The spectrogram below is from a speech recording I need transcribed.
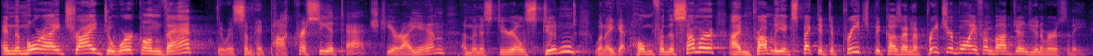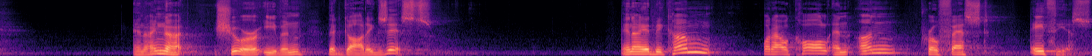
And the more I tried to work on that, there was some hypocrisy attached. Here I am, a ministerial student. When I get home for the summer, I'm probably expected to preach because I'm a preacher boy from Bob Jones University. And I'm not sure even that God exists. And I had become what I'll call an unprofessed atheist.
